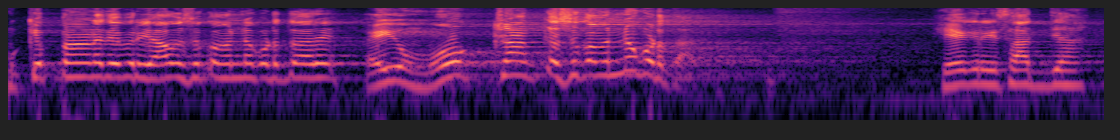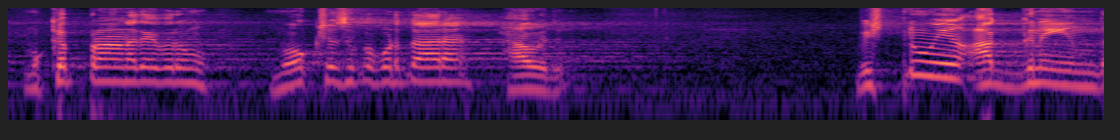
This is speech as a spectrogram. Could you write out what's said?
ಮುಖ್ಯಪ್ರಾಣದೇವರು ಯಾವ ಸುಖವನ್ನು ಕೊಡ್ತಾರೆ ಅಯ್ಯೋ, ಮೋಕ್ಷಕ್ಕೆ ಸುಖವನ್ನು ಕೊಡ್ತಾರೆ. ಹೇಗ್ರಿ ಸಾಧ್ಯ? ಮುಖ್ಯಪ್ರಾಣದೇವರು ಮೋಕ್ಷ ಸುಖ ಕೊಡ್ತಾರೆ? ಹೌದು. ವಿಷ್ಣುವಿನ ಆಜ್ಞೆಯಿಂದ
